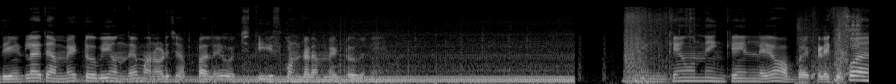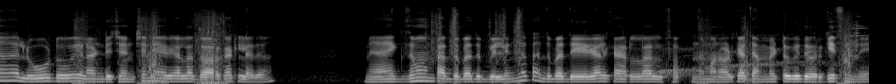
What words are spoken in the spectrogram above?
దీంట్లో అయితే ఎంఐ టూబీ ఉంది. మనోడు చెప్పాలి. వచ్చి తీసుకుంటాడు ఎంఐ టూబీని ఇంకేమున్నాయి ఇంకేం లేవు. అబ్బాయి ఇక్కడ ఎక్కువ లూటు ఇలాంటి చిన్న చిన్న ఏరియాలో దొరకట్లేదు. మ్యాక్సిమం పెద్ద పెద్ద బిల్డింగ్లు పెద్ద పెద్ద ఏరియాలకు వెళ్ళాల్సి వస్తుంది. మనోడికైతే ఎంఐ టూబీ దొరికేసింది.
